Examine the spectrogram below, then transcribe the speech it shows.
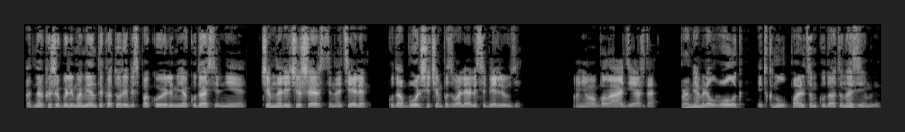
Однако же были моменты, которые беспокоили меня куда сильнее, чем наличие шерсти на теле, куда больше, чем позволяли себе люди. У него была одежда. Промямлил волок и ткнул пальцем куда-то на землю.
